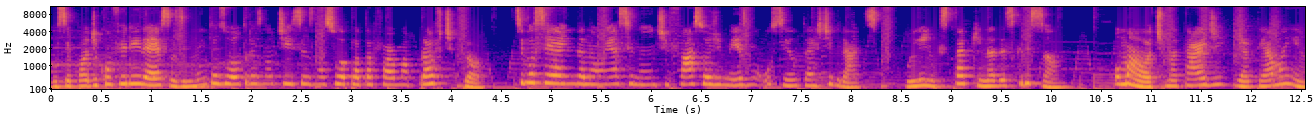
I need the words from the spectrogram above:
Você pode conferir essas e muitas outras notícias na sua plataforma Profit Pro. Se você ainda não é assinante, faça hoje mesmo o seu teste grátis. O link está aqui na descrição. Uma ótima tarde e até amanhã.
